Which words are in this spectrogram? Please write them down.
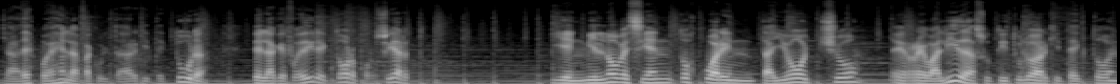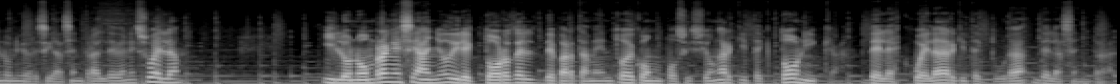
ya después en la Facultad de Arquitectura de la que fue director, por cierto. Y en 1948 eh, revalida su título de arquitecto en la Universidad Central de Venezuela y lo nombran ese año director del Departamento de Composición Arquitectónica de la Escuela de Arquitectura de la Central.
